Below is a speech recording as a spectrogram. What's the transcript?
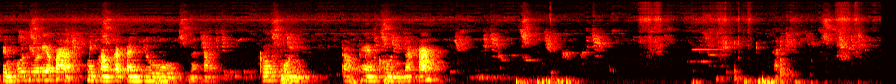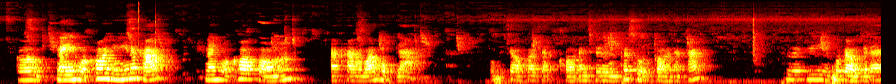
เป็นผู้ที่เรียกว่า มีความกตัญญูนะคะรู้คุณตอบแทนคุณนะคะก็ในหัวข้อนี้นะคะ ในหัวข้อของอาคารวะหกอย่างพระเจ้าก็จะขออัญเชิญพระสูตรก่อนนะคะ เพื่อที่พวกเราจะได้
